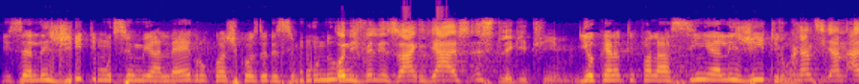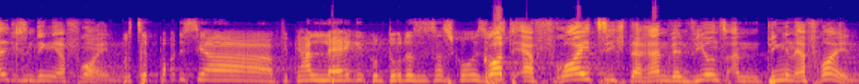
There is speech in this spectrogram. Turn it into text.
Isso é legítimo se eu me alegro com as coisas desse mundo? Und ich will dir sagen, ja, es ist legitim. E eu quero te falar, sim, é Du legítimo. kannst dich an all diesen Dingen erfreuen. Você pode se ah, ficar alegre com todas essas coisas. Gott erfreut sich daran, wenn wir uns an Dingen erfreuen.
